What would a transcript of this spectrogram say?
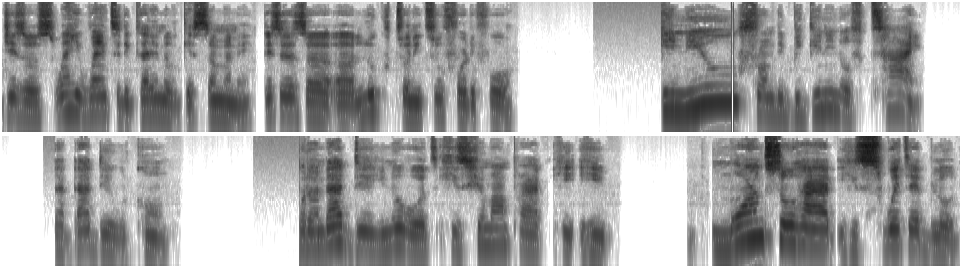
Jesus, when he went to the Garden of Gethsemane, this is uh, uh, Luke 22 44. He knew from the beginning of time that that day would come. But on that day, you know what? His human part, he he mourned so hard he sweated blood.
